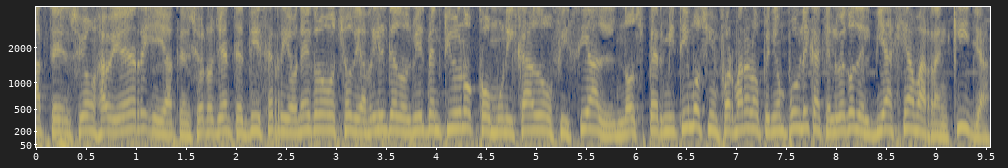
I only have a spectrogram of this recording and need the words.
Atención Javier y atención oyentes, dice Río Negro 8 de abril de 2021, comunicado oficial. Nos permitimos informar a la opinión pública que luego del viaje a Barranquilla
